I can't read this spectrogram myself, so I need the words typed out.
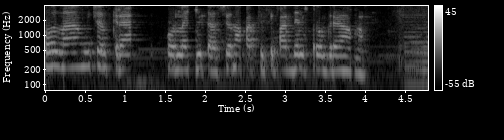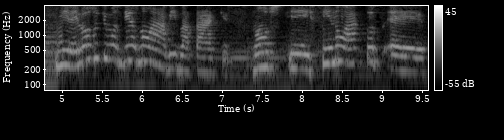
Hola, muchas gracias por la invitación a participar del programa. Mira, en los últimos días no ha habido ataques, ¿no? y sino actos eh,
